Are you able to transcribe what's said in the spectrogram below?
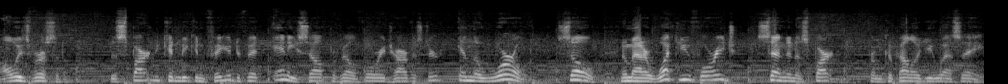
Always versatile, the Spartan can be configured to fit any self propelled forage harvester in the world. So, no matter what you forage, send in a Spartan from Capello USA.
